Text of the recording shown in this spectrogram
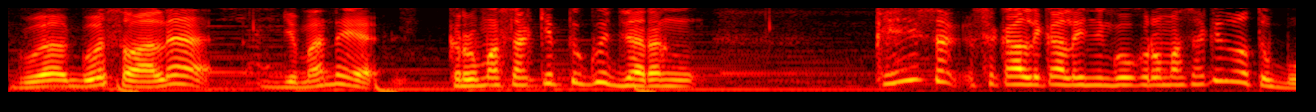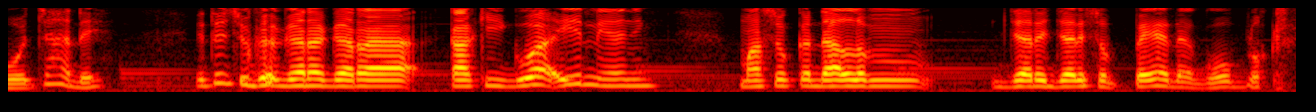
Gua gua soalnya gimana ya ke rumah sakit tuh gue jarang kayaknya se- sekali-kalinya gue ke rumah sakit waktu bocah deh. Itu juga gara-gara kaki gua ini anjing masuk ke dalam jari-jari sepeda goblok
